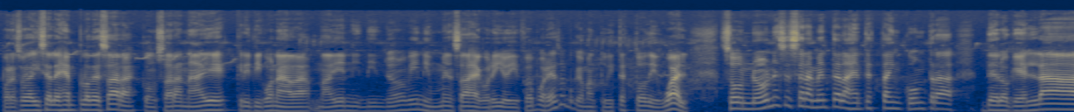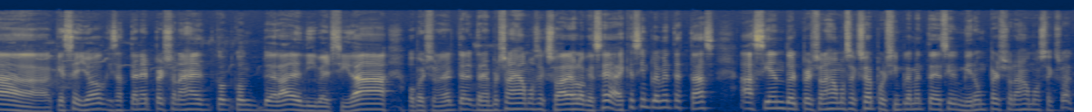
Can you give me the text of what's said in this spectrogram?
por eso hice el ejemplo de Sara, con Sara nadie criticó nada, nadie, ni, yo no vi ni un mensaje, Corillo, y fue por eso, porque mantuviste todo igual. So, no necesariamente la gente está en contra de lo que es la, qué sé yo, quizás tener personajes con, de, la de diversidad o tener, tener personajes homosexuales o lo que sea. Es que simplemente estás haciendo el personaje homosexual por simplemente decir, mira, un personaje homosexual.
